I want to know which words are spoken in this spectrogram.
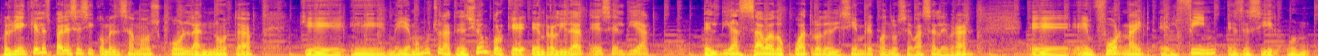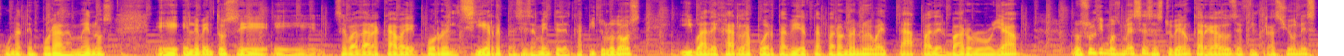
Pues bien, ¿qué les parece si comenzamos con la nota que eh, me llamó mucho la atención? Porque en realidad es el día, el día sábado 4 de diciembre cuando se va a celebrar eh, en Fortnite el fin, es decir, un- una temporada menos. Eh, el evento se, eh, se va a dar a cabo por el cierre precisamente del capítulo 2 y va a dejar la puerta abierta para una nueva etapa del Battle Royale. Los últimos meses estuvieron cargados de filtraciones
